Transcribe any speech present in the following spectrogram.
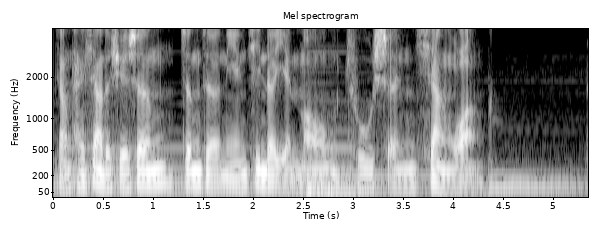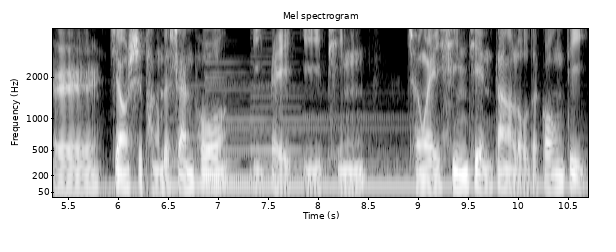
讲台下的学生睁着年轻的眼眸，出神向往；而教室旁的山坡已被移平，成为新建大楼的工地。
